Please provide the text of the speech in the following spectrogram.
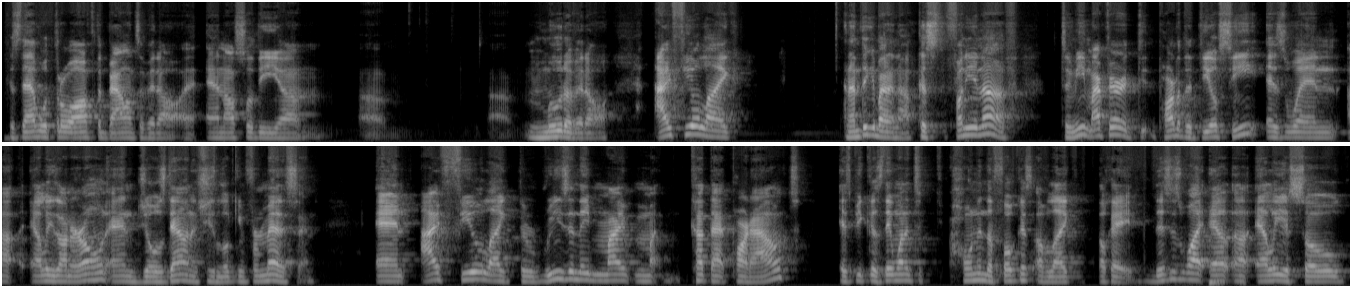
because that will throw off the balance of it all and also the um, um, uh, mood of it all. I feel like and I'm thinking about it now because, funny enough, to me, my favorite part of the DLC is when uh, Ellie's on her own and Joe's down and she's looking for medicine. And I feel like the reason they might, might cut that part out is because they wanted to hone in the focus of like, okay, this is why El- uh, Ellie is so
